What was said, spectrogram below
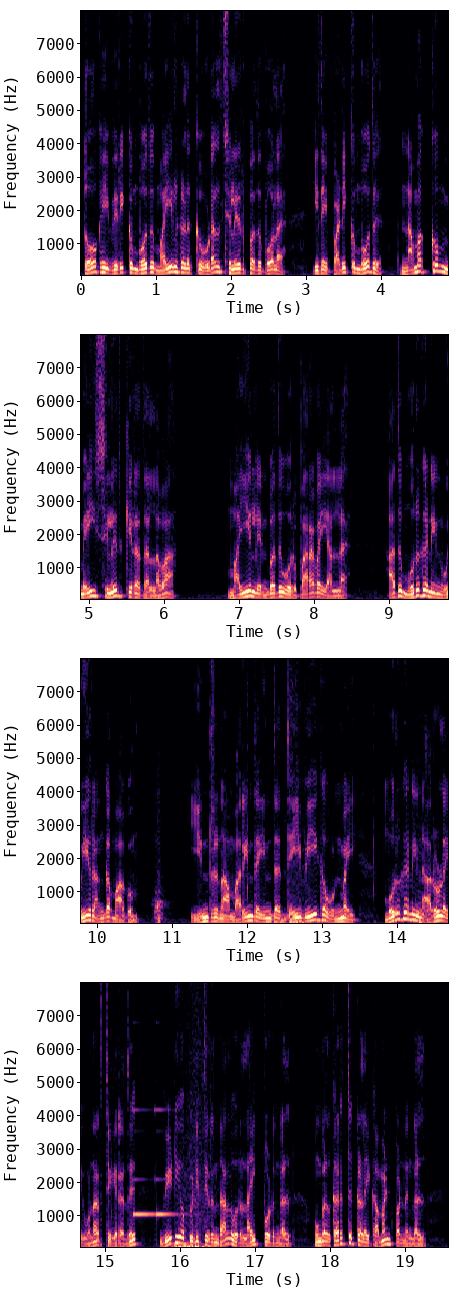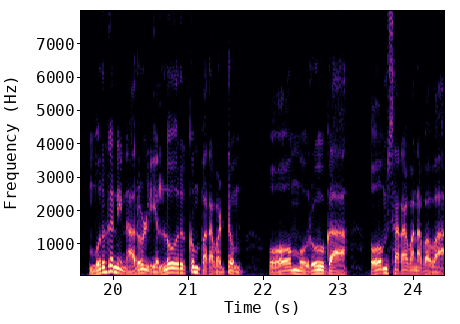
தோகை விரிக்கும்போது மயில்களுக்கு உடல் சிலிர்ப்பது போல இதை படிக்கும்போது நமக்கும் மெய் சிலிர்க்கிறதல்லவா? மயில் என்பது ஒரு பறவை அல்ல அது முருகனின் உயிர் அங்கமாகும். இன்று நாம் அறிந்த இந்த தெய்வீக உண்மை முருகனின் அருளை உணர்த்துகிறது. வீடியோ பிடித்திருந்தால் ஒரு லைக் போடுங்கள். உங்கள் கருத்துக்களை கமெண்ட் பண்ணுங்கள். முருகனின் அருள் எல்லோருக்கும் பரவட்டும். ஓம் முருகா. ஓம் சரவணபவா.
